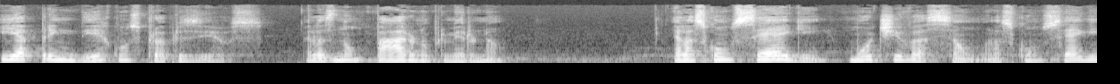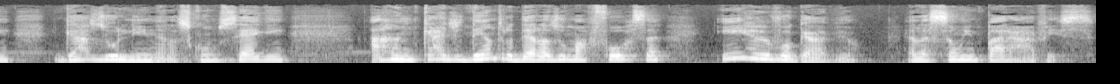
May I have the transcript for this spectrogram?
e aprender com os próprios erros. Elas não param no primeiro não elas conseguem motivação, elas conseguem gasolina, elas conseguem arrancar de dentro delas uma força irrevogável. Elas são imparáveis.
